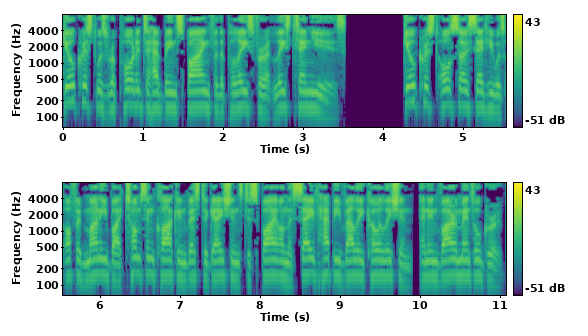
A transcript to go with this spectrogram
Gilchrist was reported to have been spying for the police for at least 10 years. Gilchrist also said he was offered money by Thomson Clark Investigations to spy on the Save Happy Valley Coalition, an environmental group.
